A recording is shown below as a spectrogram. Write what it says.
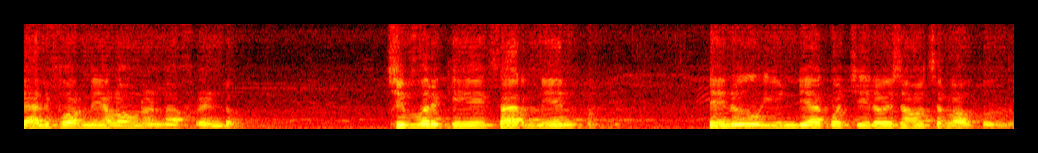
కాలిఫోర్నియాలో ఉన్నాడు నా ఫ్రెండ్. చివరికి సార్ నేను నేను ఇండియాకు వచ్చి ఇరవై సంవత్సరాలు అవుతుంది.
